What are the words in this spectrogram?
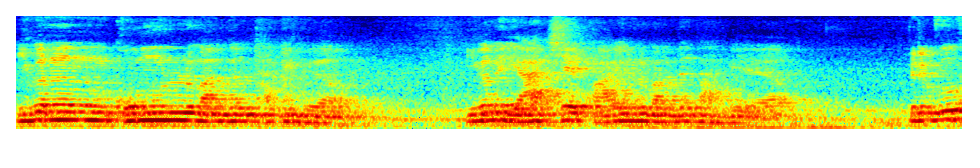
이거는 곡물로 만든 밥이고요. 이거는 야채, 과일로 만든 밥이에요. 그리고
